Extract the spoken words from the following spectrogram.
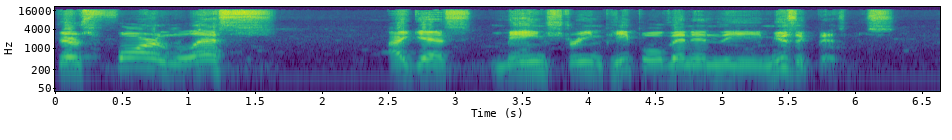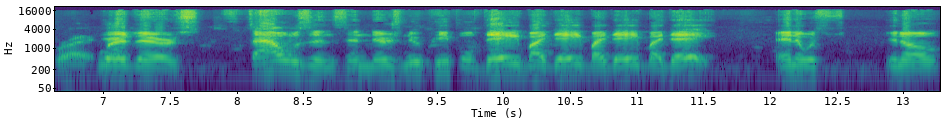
there's far less, I guess, mainstream people than in the music business, right? Where there's thousands and there's new people day by day by day by day, and it was, you know,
